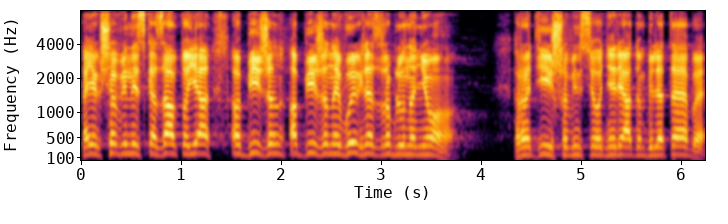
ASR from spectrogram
А якщо він не сказав, то я обіжен, обіжений вигляд зроблю на нього. Радій, що він сьогодні рядом біля тебе.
